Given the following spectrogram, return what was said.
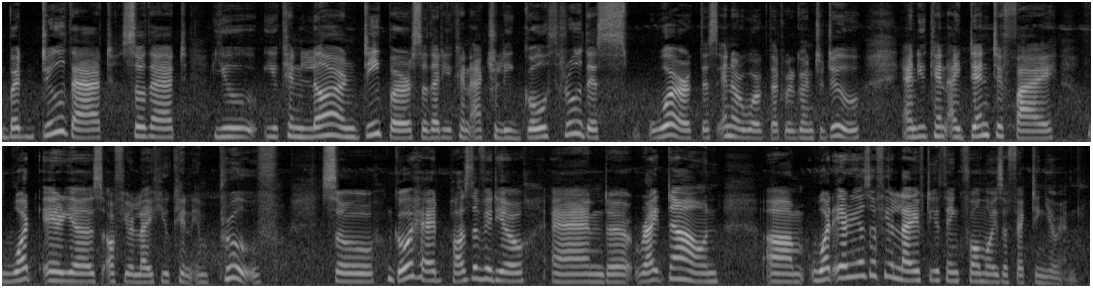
But do that so that you, you can learn deeper so that you can actually go through this work, this inner work that we're going to do, and you can identify what areas of your life you can improve. So go ahead, pause the video and uh, write down um, what areas of your life do you think FOMO is affecting you in?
